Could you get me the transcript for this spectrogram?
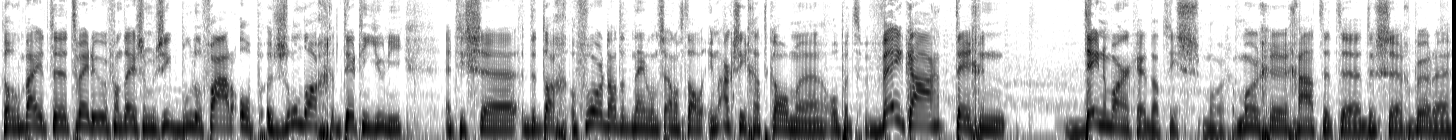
Welkom bij het tweede uur van deze Muziek Boulevard op zondag 13 juni. Het is de dag voordat het Nederlands elftal in actie gaat komen op het WK tegen Denemarken. Dat is morgen. Morgen gaat het dus gebeuren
